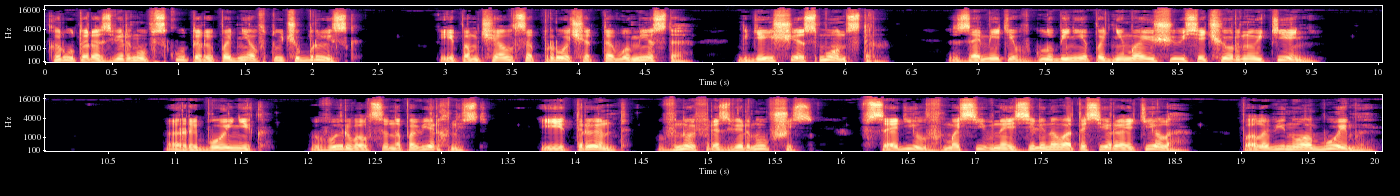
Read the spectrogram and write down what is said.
круто развернув скутер и подняв тучу брызг, и помчался прочь от того места, где исчез монстр, заметив в глубине поднимающуюся черную тень. Рыбойник вырвался на поверхность, и Трент, вновь развернувшись, всадил в массивное зеленовато-серое тело половину обоймы.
